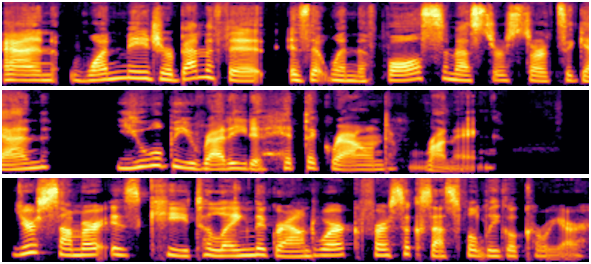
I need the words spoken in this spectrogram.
And one major benefit is that when the fall semester starts again, you will be ready to hit the ground running. Your summer is key to laying the groundwork for a successful legal career.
